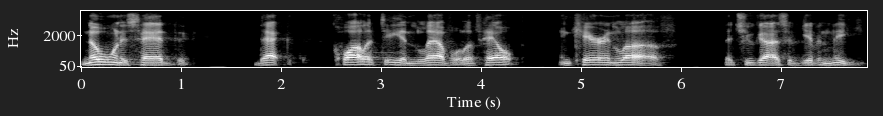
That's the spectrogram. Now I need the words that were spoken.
No one has had that quality and level of help and care and love that you guys have given me.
